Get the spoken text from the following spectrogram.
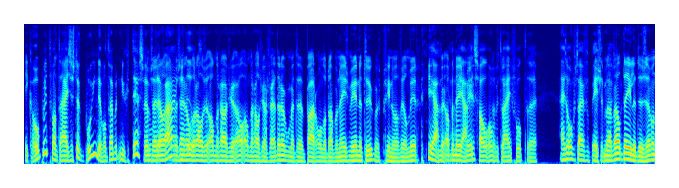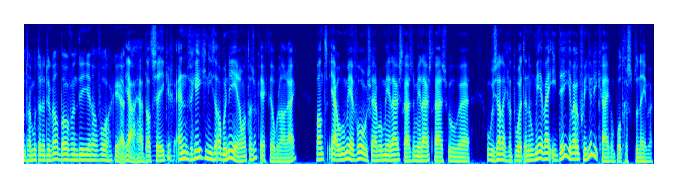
ik hoop het, want hij is een stuk boeiender, want we hebben het nu getest. We, zijn, al, we zijn anderhalf, anderhalf, jaar, al anderhalf jaar verder ook met een paar honderd abonnees meer natuurlijk. maar Misschien wel veel meer. Ja, abonnees ja, meer. het zal ongetwijfeld, eh, hij zal ongetwijfeld Dus, beter maar wel delen dus, hè, want we moeten natuurlijk wel boven die van vorige keer uit. Ja, ja, dat zeker. En vergeet je niet te abonneren, want dat is ook echt heel belangrijk. Want ja, hoe meer volgers we hebben, hoe meer luisteraars, hoe meer luisteraars, hoe, eh, hoe gezelliger het wordt. En hoe meer wij ideeën wij ook van jullie krijgen om podcast op te nemen.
